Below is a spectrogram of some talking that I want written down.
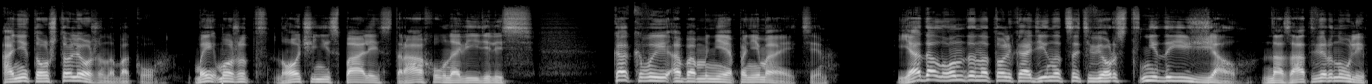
а не то, что лежа на боку. Мы, может, ночи не спали, страху унавиделись. Как вы обо мне понимаете? Я до Лондона только одиннадцать верст не доезжал, назад вернули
